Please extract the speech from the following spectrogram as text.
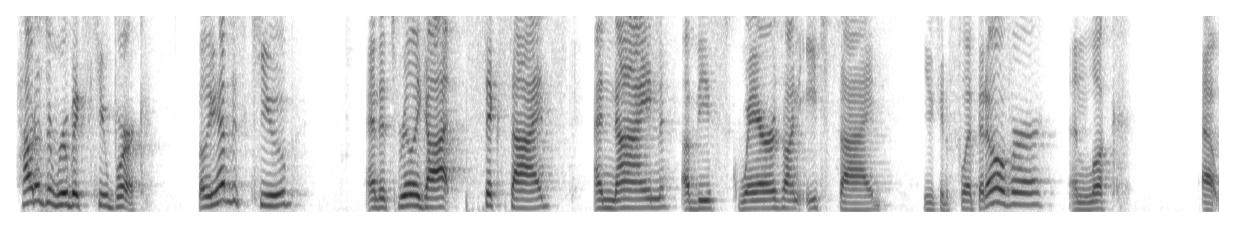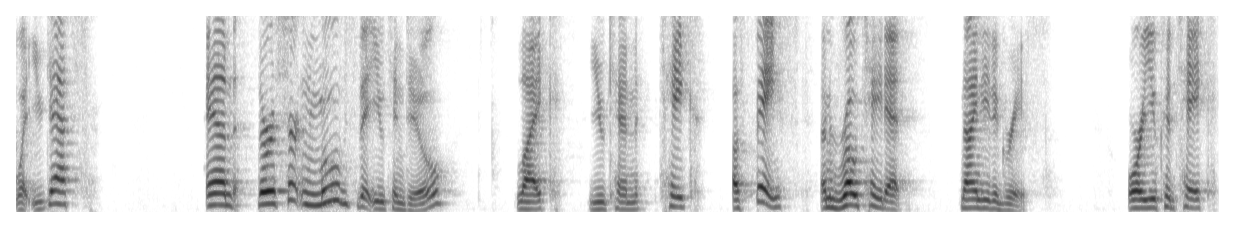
How does a Rubik's Cube work? Well, you have this cube and it's really got six sides and nine of these squares on each side. You can flip it over and look at what you get. And there are certain moves that you can do, like you can take a face and rotate it 90 degrees. Or you could take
